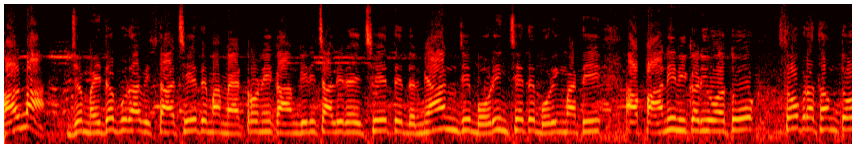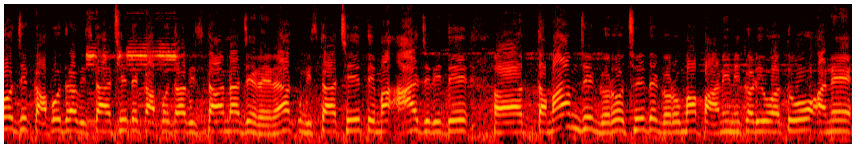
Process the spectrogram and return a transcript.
હાલમાં જે મૈદરપુરા વિસ્તાર છે તેમાં મેટ્રોની કામગીરી ચાલી રહી છે. તે દરમિયાન જે બોરિંગ છે તે બોરિંગમાંથી આ પાણી નીકળ્યું હતું. સૌપ્રથમ તો જે કાપોદ્રા વિસ્તાર છે તે કાપોદ્રા વિસ્તારના જે રહેણાંક વિસ્તાર છે તેમાં આ જ રીતે તમામ જે ઘરો છે તે ઘરોમાં પાણી નીકળ્યું હતું અને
